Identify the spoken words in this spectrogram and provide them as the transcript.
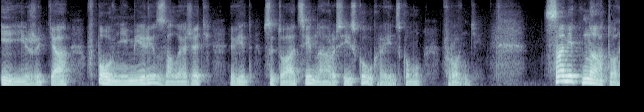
і її життя в повній мірі залежать від ситуації на російсько-українському фронті. Саміт НАТО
